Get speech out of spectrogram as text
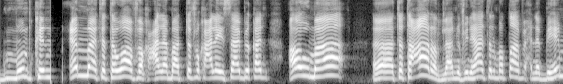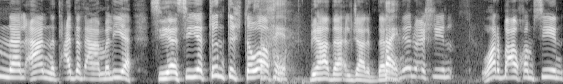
ممكن إما تتوافق على ما اتفق عليه سابقا أو ما آه، تتعارض لأنه في نهاية المطاف إحنا بهمنا الآن نتحدث عن عملية سياسية تنتج توافق صحيح. بهذا الجانب ده طيب. 22 و54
